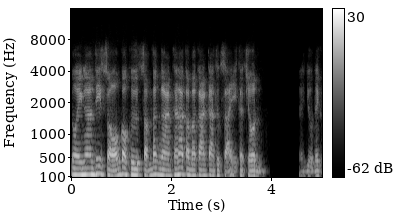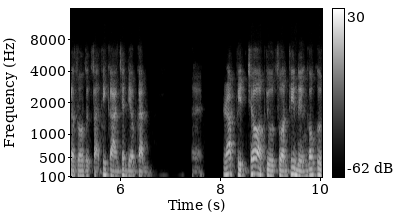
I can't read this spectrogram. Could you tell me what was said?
หน่วยงานที่สองก็คือสำนักงานคณะกรรมการการศึกษาเอกชน อยู่ในกระทรวงศึกษาธิการเช่นเดียวกัน รับผิดชอบอยู่ส่วนที่หนึ่งก็คือ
